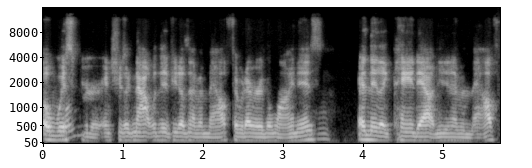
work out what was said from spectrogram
a whisper, and she was like, not with it if he doesn't have a mouth or whatever the line is. Mhm. And they like panned out and he didn't have a mouth.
